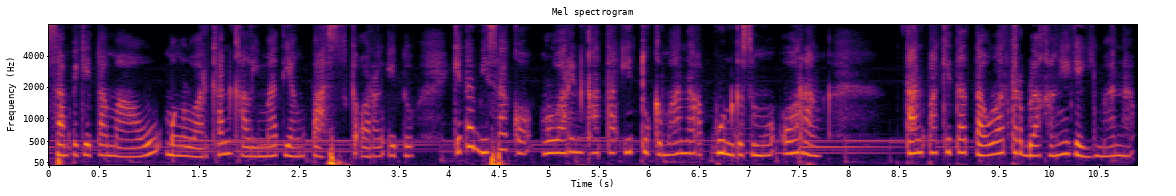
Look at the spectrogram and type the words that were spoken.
Sampai kita mau mengeluarkan kalimat yang pas ke orang itu. Kita bisa kok ngeluarin kata itu ke mana pun ke semua orang. Tanpa kita tahu latar belakangnya kayak gimana.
